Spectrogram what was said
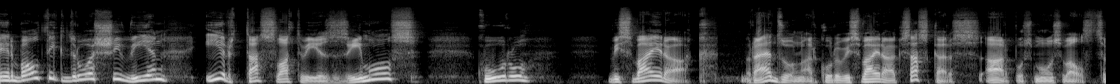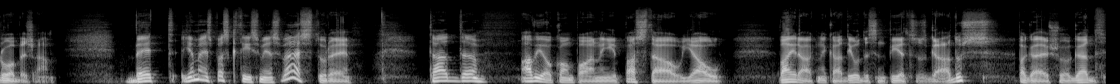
Air Baltica droši vien ir tas Latvijas zīmols, kuru visvairāk redz un ar kuru visvairāk saskaras ārpus mūsu valsts robežām. Bet, ja mēs paskatīsimies vēsturē, tad uh, aviokompānija pastāv jau vairāk nekā 25 gadus. Pagājušo gadu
